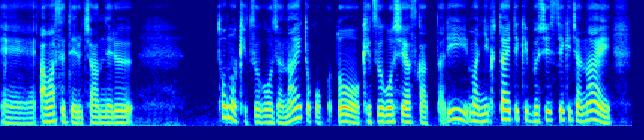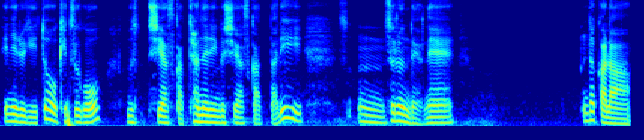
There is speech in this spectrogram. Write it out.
えー合わせているチャンネルとの結合じゃないとこと結合しやすかったり、まあ、肉体的、物質的じゃないエネルギーと結合しやすかった、チャネリングしやすかったり、うん、するんだよね。だから、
